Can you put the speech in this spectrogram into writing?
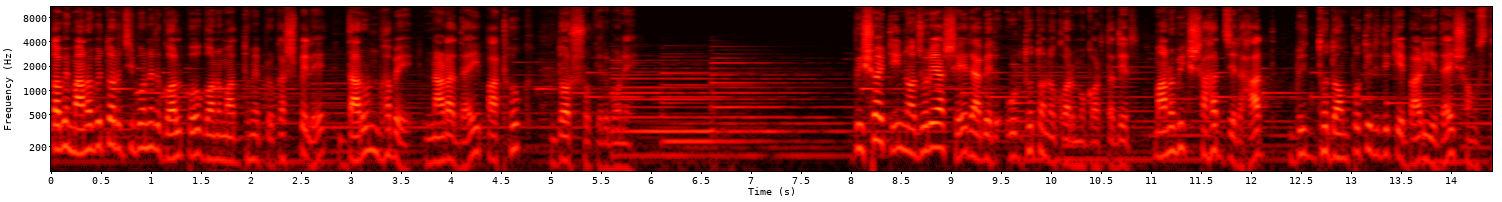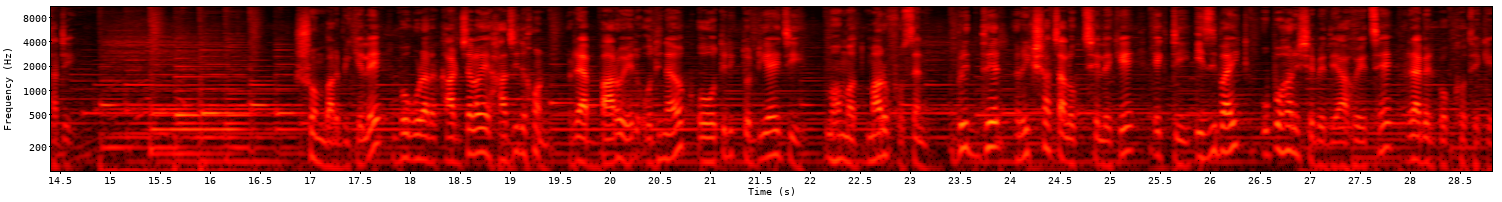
তবে মানবেতর জীবনের গল্প গণমাধ্যমে প্রকাশ পেলে দারুণভাবে নাড়া দেয় পাঠক দর্শকের মনে। বিষয়টি নজরে আসে র্যাবের ঊর্ধ্বতন কর্মকর্তাদের। মানবিক সাহায্যের হাত বৃদ্ধ দম্পতির দিকে বাড়িয়ে দেয় সংস্থাটি। সোমবার বিকেলে বগুড়ার কার্যালয়ে হাজির হন র্যাব বারো এর অধিনায়ক ও অতিরিক্ত ডিআইজি মোহাম্মদ মারুফ হোসেন। বৃদ্ধের রিকশা চালক ছেলেকে একটি ইজি বাইক উপহার হিসেবে দেয়া হয়েছে র্যাবের পক্ষ থেকে।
